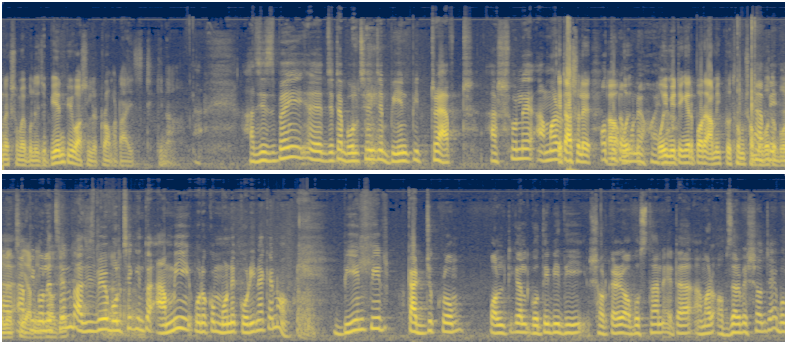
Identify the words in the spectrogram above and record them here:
অনেক সময় বলি যে বিএনপিও আসলে ট্রমাটাইজড কিনা? আজিজ ভাই যেটা বলছেন যে বিএনপি ট্র্যাপড আসলে আমার এটা আসলে ওই- মনে হয় ওই মিটিং এর পরে আমি প্রথম সম্ভবত বলেছি আপনি বলেছেন বা আজিজ ভাইও বলছে কিন্তু আমি ওরকম মনে করি না কেন? বিএনপির কার্যক্রম পলিটিক্যাল গতিবিধি সরকারের অবস্থান এটা আমার অবজারভেশন যায় এবং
